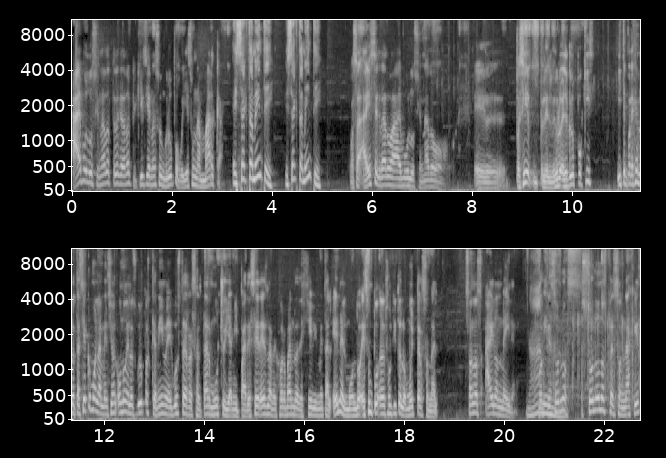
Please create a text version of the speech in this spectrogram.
Ha, evolucionado a tal grado que Kiss ya no es un grupo, güey, es una marca. Exactamente, exactamente. O sea, a ese grado ha evolucionado el, pues sí, el, grupo Kiss. Y te, por ejemplo, te hacía como la mención, uno de los grupos que a mí me gusta resaltar mucho y a mi parecer es la mejor banda de heavy metal en el mundo, es un, es un título muy personal. Son los Iron Maiden. Ah, porque son, son unos personajes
